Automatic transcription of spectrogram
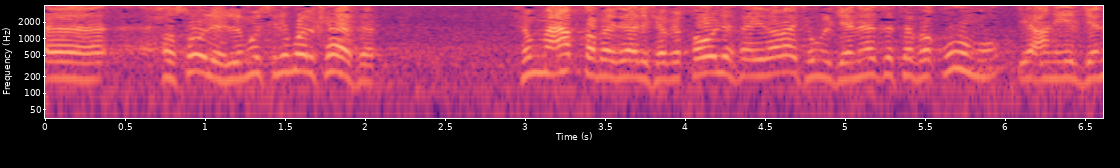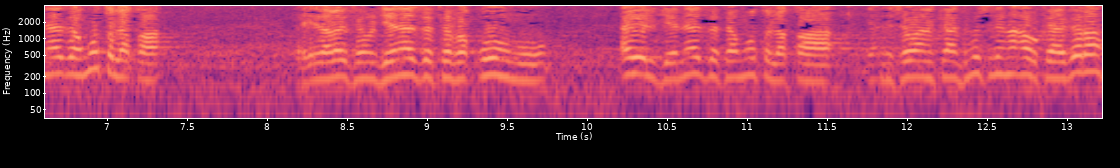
آه، حصوله للمسلم والكافر. ثم عقب ذلك بقوله فإذا رأيتم الجنازة فقوموا. يعني الجنازة مطلقة. فإذا رأيتم الجنازة فقوموا. أي الجنازة مطلقة يعني سواء كانت مسلمة أو كافرة.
